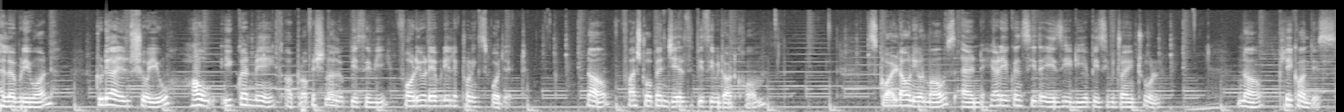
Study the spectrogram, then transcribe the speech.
Hello everyone, today I'll show you how you can make a professional look PCB for your every electronics project. Now first open jlcpcb.com, scroll down your mouse and here you can see the easy EDA PCB drawing tool. Now click on this.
